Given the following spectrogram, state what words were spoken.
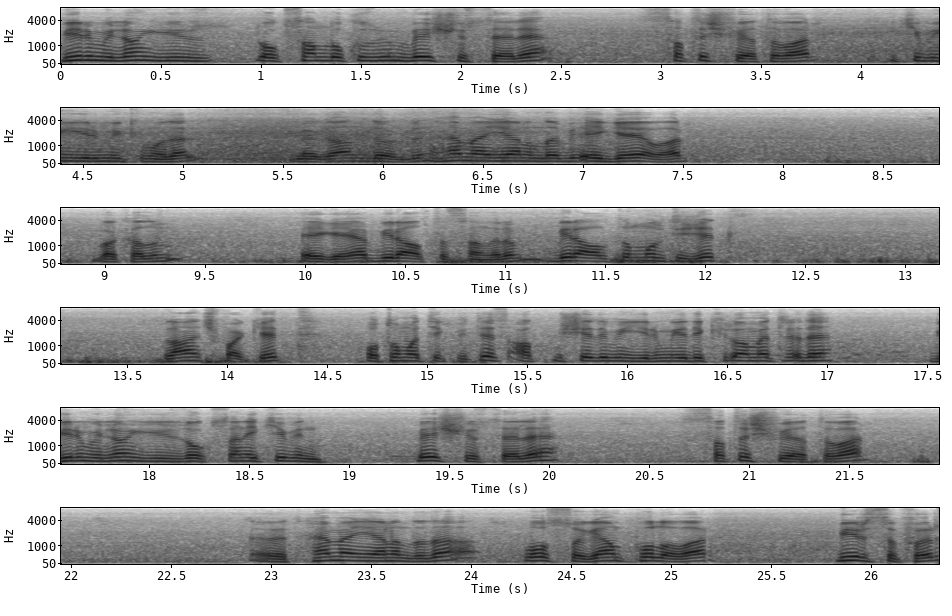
1 milyon 199 bin 500 TL satış fiyatı var. 2022 model Megane 4'ün. Hemen yanında bir Egea var. Bakalım Egea 1.6 sanırım. 1.6 Multijet Launch paket. Otomatik vites 67.027 kilometrede 1 milyon 192 bin 500 TL satış fiyatı var. Evet hemen yanında da Volkswagen Polo var. 1.0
